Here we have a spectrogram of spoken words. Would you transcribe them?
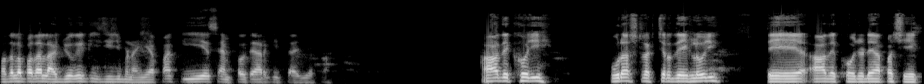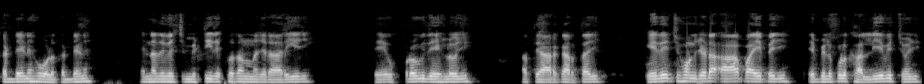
ਮਤਲਬ ਪਤਾ ਲੱਗ ਜਾਊਗਾ ਕੀ ਚੀਜ਼ ਬਣਾਈ ਆਪਾਂ ਕੀ ਇਹ ਸੈਂਪਲ ਤਿਆਰ ਕੀਤਾ ਜੀ ਆਪਾਂ। ਆਹ ਦੇਖੋ ਜੀ ਪੂਰਾ ਸਟਰਕਚਰ ਦੇਖ ਲਓ ਜੀ। ਤੇ ਆਹ ਦੇਖੋ ਜਿਹੜੇ ਆਪਾਂ ਛੇਕ ਕੱਢੇ ਨੇ, ਹੋਲ ਕੱਢੇ ਨੇ, ਇਹਨਾਂ ਦੇ ਵਿੱਚ ਮਿੱਟੀ ਦੇਖੋ ਤੁਹਾਨੂੰ ਨਜ਼ਰ ਆ ਰਹੀ ਹੈ ਜੀ। ਤੇ ਉੱਪਰੋਂ ਵੀ ਦੇਖ ਲਓ ਜੀ ਆ ਤਿਆਰ ਕਰਤਾ ਜੀ। ਇਹਦੇ 'ਚ ਹੁਣ ਜਿਹੜਾ ਆਹ ਪਾਈਪ ਹੈ ਜੀ, ਇਹ ਬਿਲਕੁਲ ਖਾਲੀ ਹੈ ਵਿੱਚੋਂ ਜੀ।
